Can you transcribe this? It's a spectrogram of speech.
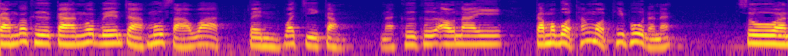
กรรมก็คือการงดเว้นจากมุสาวาตเป็นวจีกรรมนะคือคือเอาในกรรมบททั้งหมดที่พูดอะนะส่วน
